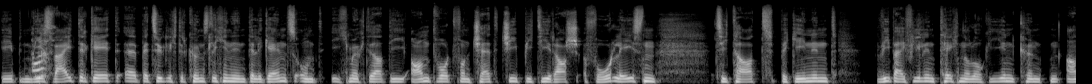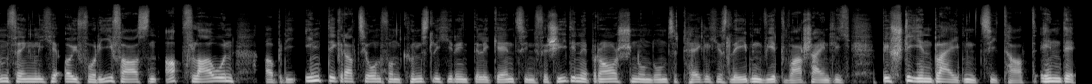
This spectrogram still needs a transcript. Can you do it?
eben wie Ach. es weitergeht äh, bezüglich der künstlichen Intelligenz und ich möchte da die Antwort von ChatGPT rasch vorlesen. Zitat beginnend, wie bei vielen Technologien könnten anfängliche Euphoriephasen abflauen, aber die Integration von künstlicher Intelligenz in verschiedene Branchen und unser tägliches Leben wird wahrscheinlich bestehen bleiben. Zitat Ende.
